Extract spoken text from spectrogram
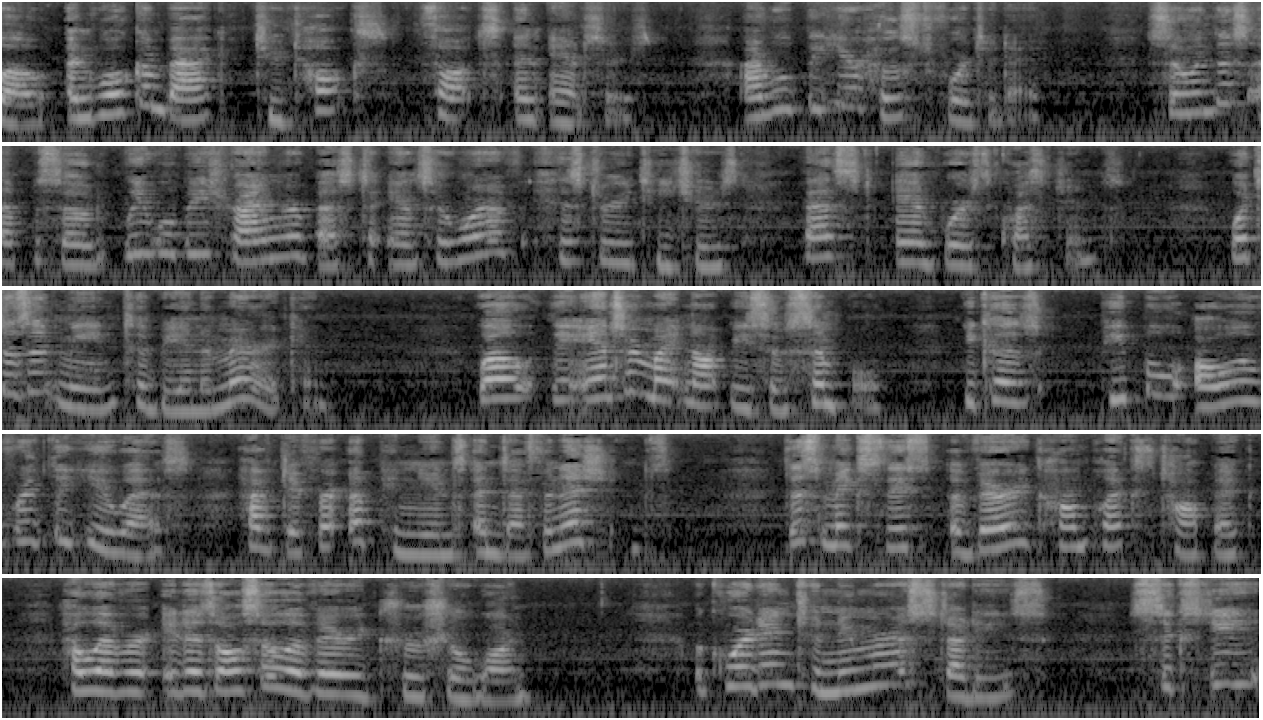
Hello, and welcome back to Talks, Thoughts, and Answers. I will be your host for today. So, in this episode, we will be trying our best to answer one of history teacher's best and worst questions What does it mean to be an American? Well, the answer might not be so simple, because people all over the U.S. have different opinions and definitions. This makes this a very complex topic, however, it is also a very crucial one. According to numerous studies, 67%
